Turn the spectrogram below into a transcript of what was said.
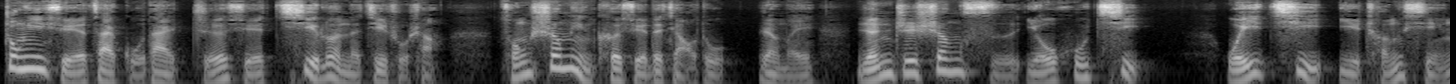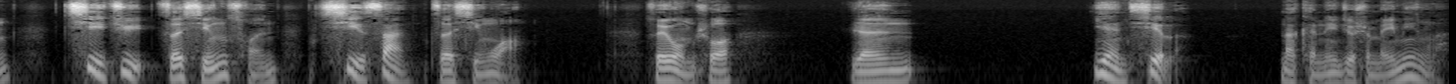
中医学在古代哲学气论的基础上，从生命科学的角度认为，人之生死由乎气，为气以成形，气聚则形存，气散则形亡。所以我们说，人咽气了，那肯定就是没命了。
